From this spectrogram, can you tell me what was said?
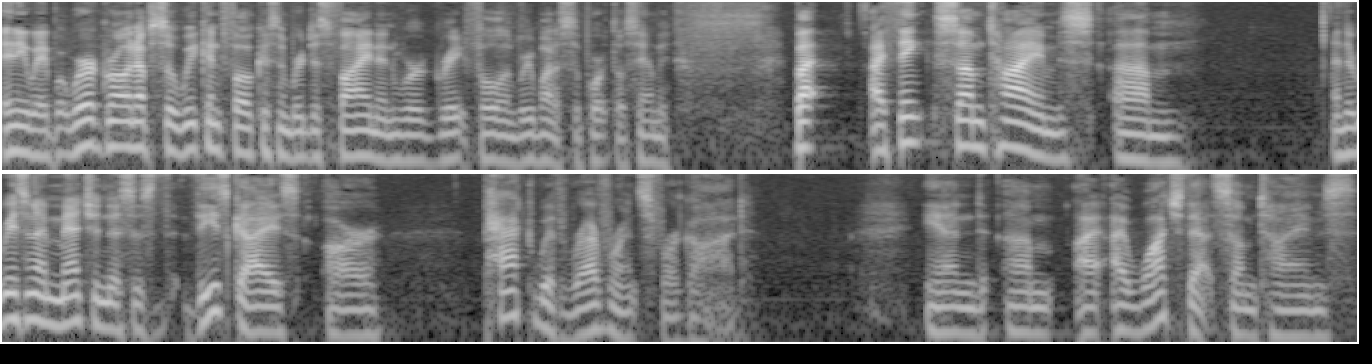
anyway, but we're growing up so we can focus and we're just fine and we're grateful and we want to support those families. But I think sometimes, um, and the reason I mention this is th- these guys are packed with reverence for God. And um, I, I watch that sometimes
